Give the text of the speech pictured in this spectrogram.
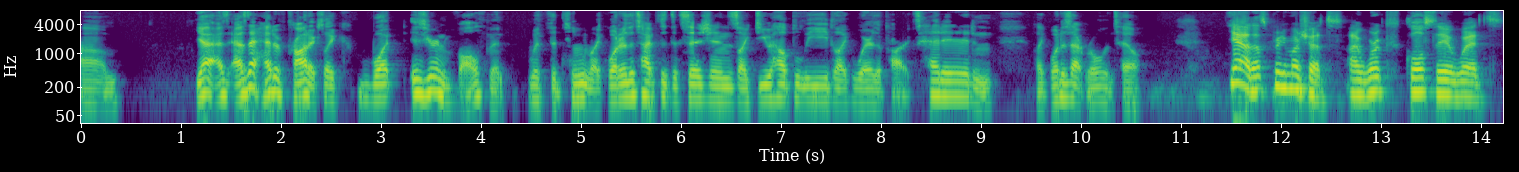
Um, yeah, as, as a head of products, like what is your involvement with the team? Like, what are the types of decisions? Like, do you help lead like where the product's headed, and like what does that role entail? Yeah, that's pretty much it. I work closely with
